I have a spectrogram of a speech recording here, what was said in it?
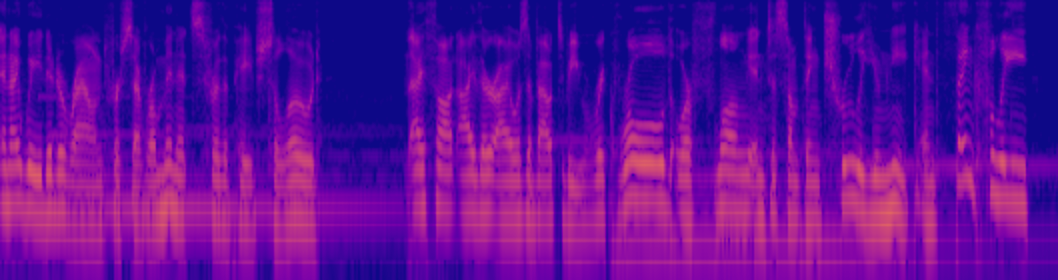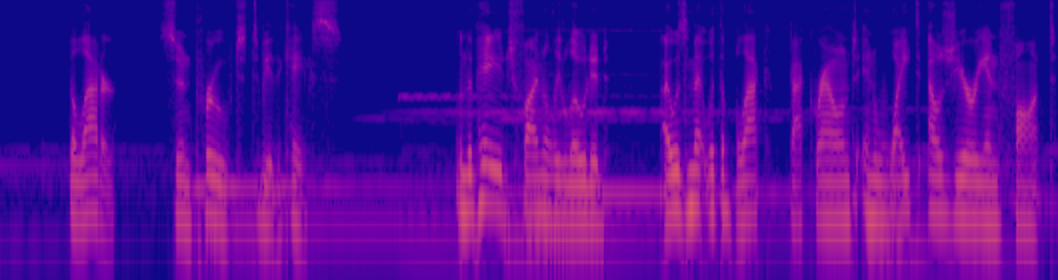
and I waited around for several minutes for the page to load. I thought either I was about to be rickrolled or flung into something truly unique, and thankfully, the latter soon proved to be the case. When the page finally loaded, I was met with a black background in white Algerian font.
